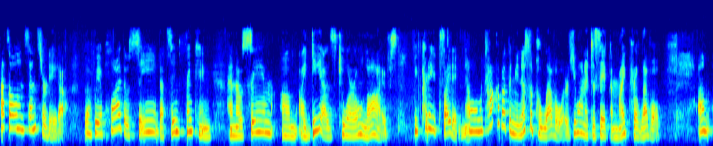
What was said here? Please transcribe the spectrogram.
That's all in sensor data. If we apply those same that same thinking and those same um, ideas to our own lives, be pretty exciting. Now, when we talk about the municipal level, or as you wanted to say at the micro level, um,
